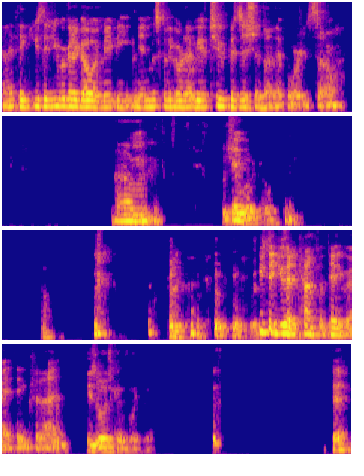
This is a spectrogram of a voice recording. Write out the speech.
And I think you said you were gonna go and maybe Nin was gonna go to that. We have two positions on that board, so. Um, And- wanna go? you said you had a conflict anyway, I think, for that. He's always conflicted. Okay.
